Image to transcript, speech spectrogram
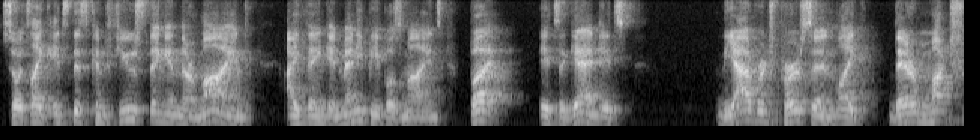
so it's like it's this confused thing in their mind i think in many people's minds but it's again it's the average person like they're much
